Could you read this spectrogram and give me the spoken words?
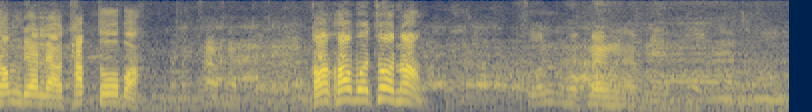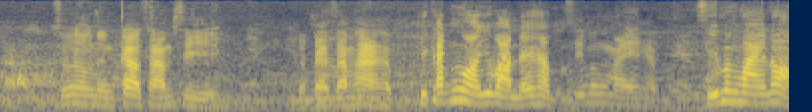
สองเดือนแล้วทับโตบ่ครับครับขอขอเบอร์โทรน้อง ศูนย์หกหนึ่งครับศูนย์หกหนึ่งเก้าสามสี่แปดสามห้าครับพี่คัดง่วอยู่บ้านไหนครับซีเมืองใหม่ครับสีเมืองใหม่เนาะ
